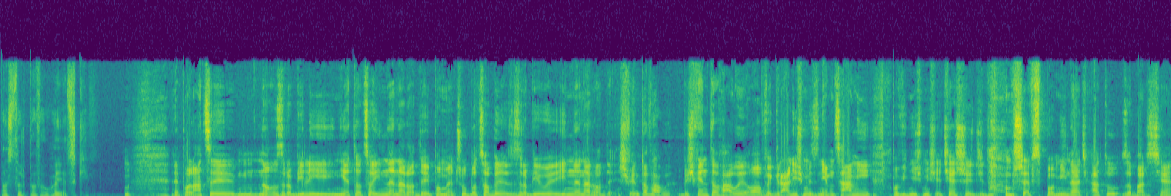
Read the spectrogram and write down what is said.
pastor Paweł Chojecki. Polacy no, zrobili nie to, co inne narody po meczu, bo co by zrobiły inne narody? Świętowały. By świętowały, o, wygraliśmy z Niemcami, powinniśmy się cieszyć, dobrze wspominać, a tu zobaczcie,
